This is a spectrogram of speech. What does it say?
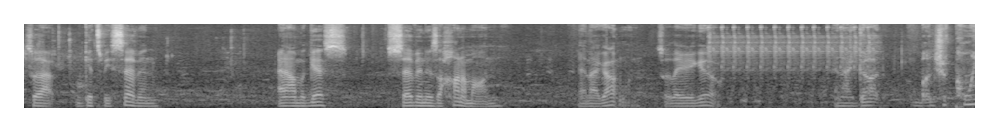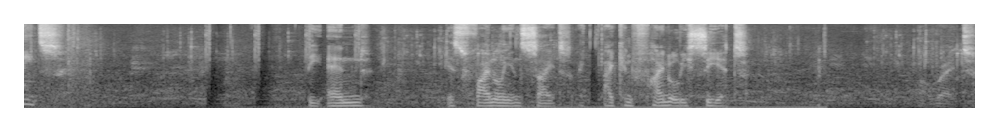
So that gets me seven. And I'm gonna guess seven is a Haneman. And I got one. So there you go. And I got a bunch of points. The end is finally in sight. I, I can finally see it. Alright,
